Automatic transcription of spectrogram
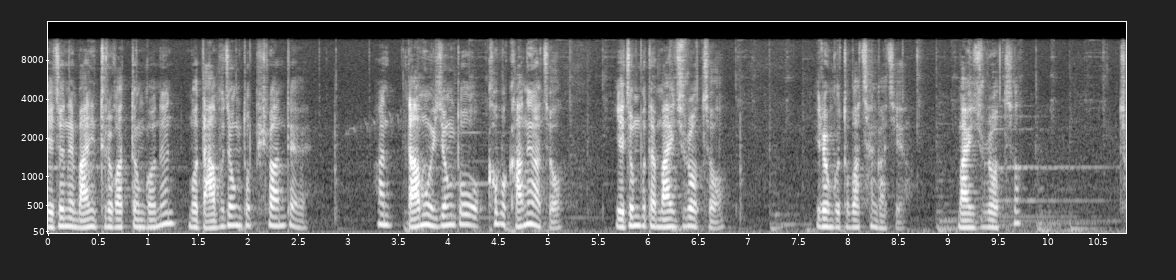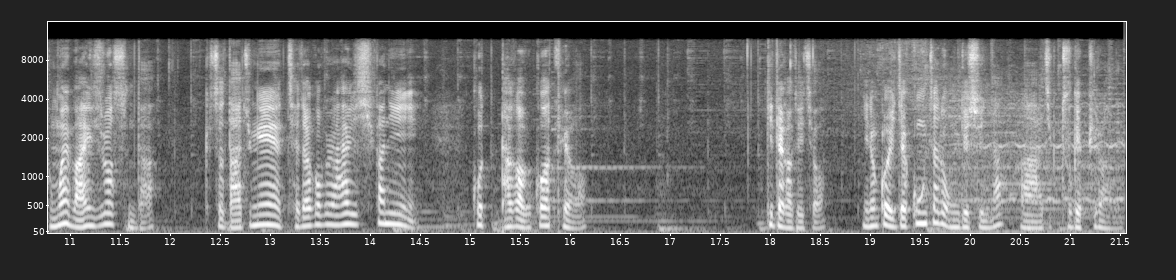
예전에 많이 들어갔던 거는 뭐 나무 정도 필요한데 한 나무 이 정도 커버 가능하죠. 예전보다 많이 줄었죠. 이런 것도 마찬가지예요. 많이 줄었죠? 정말 많이 줄었습니다. 그래서 나중에 재작업을 할 시간이 곧 다가올 것 같아요. 기대가 되죠. 이런 거 이제 공짜로 옮길 수 있나? 아, 아직 두 개 필요하네.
